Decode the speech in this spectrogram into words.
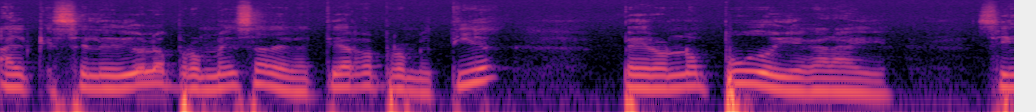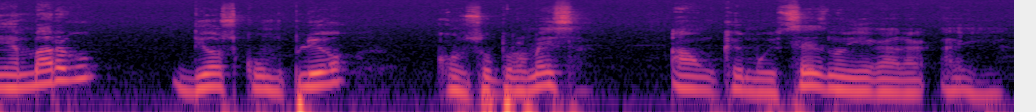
al que se le dio la promesa de la tierra prometida, pero no pudo llegar a ella. Sin embargo, Dios cumplió con su promesa, aunque Moisés no llegara a ella.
